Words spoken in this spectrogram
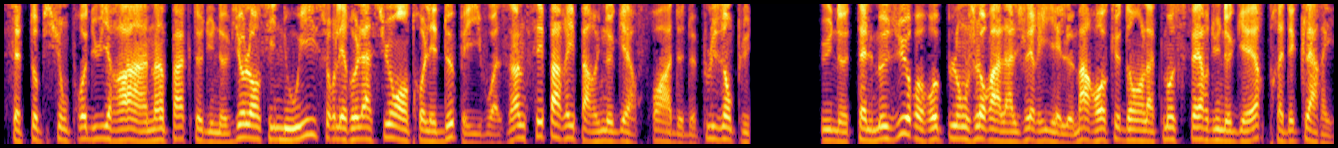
cette option produira un impact d'une violence inouïe sur les relations entre les deux pays voisins séparés par une guerre froide de plus en plus. Une telle mesure replongera l'Algérie et le Maroc dans l'atmosphère d'une guerre prédéclarée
